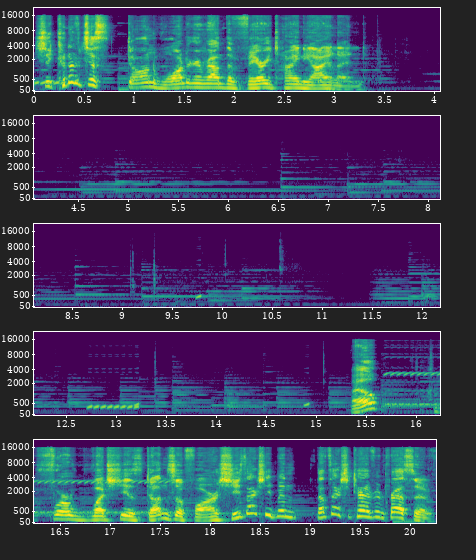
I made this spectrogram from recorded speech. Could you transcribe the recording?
She could have just gone wandering around the very tiny island. Well, for what she has done so far, she's actually been, that's actually kind of impressive.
